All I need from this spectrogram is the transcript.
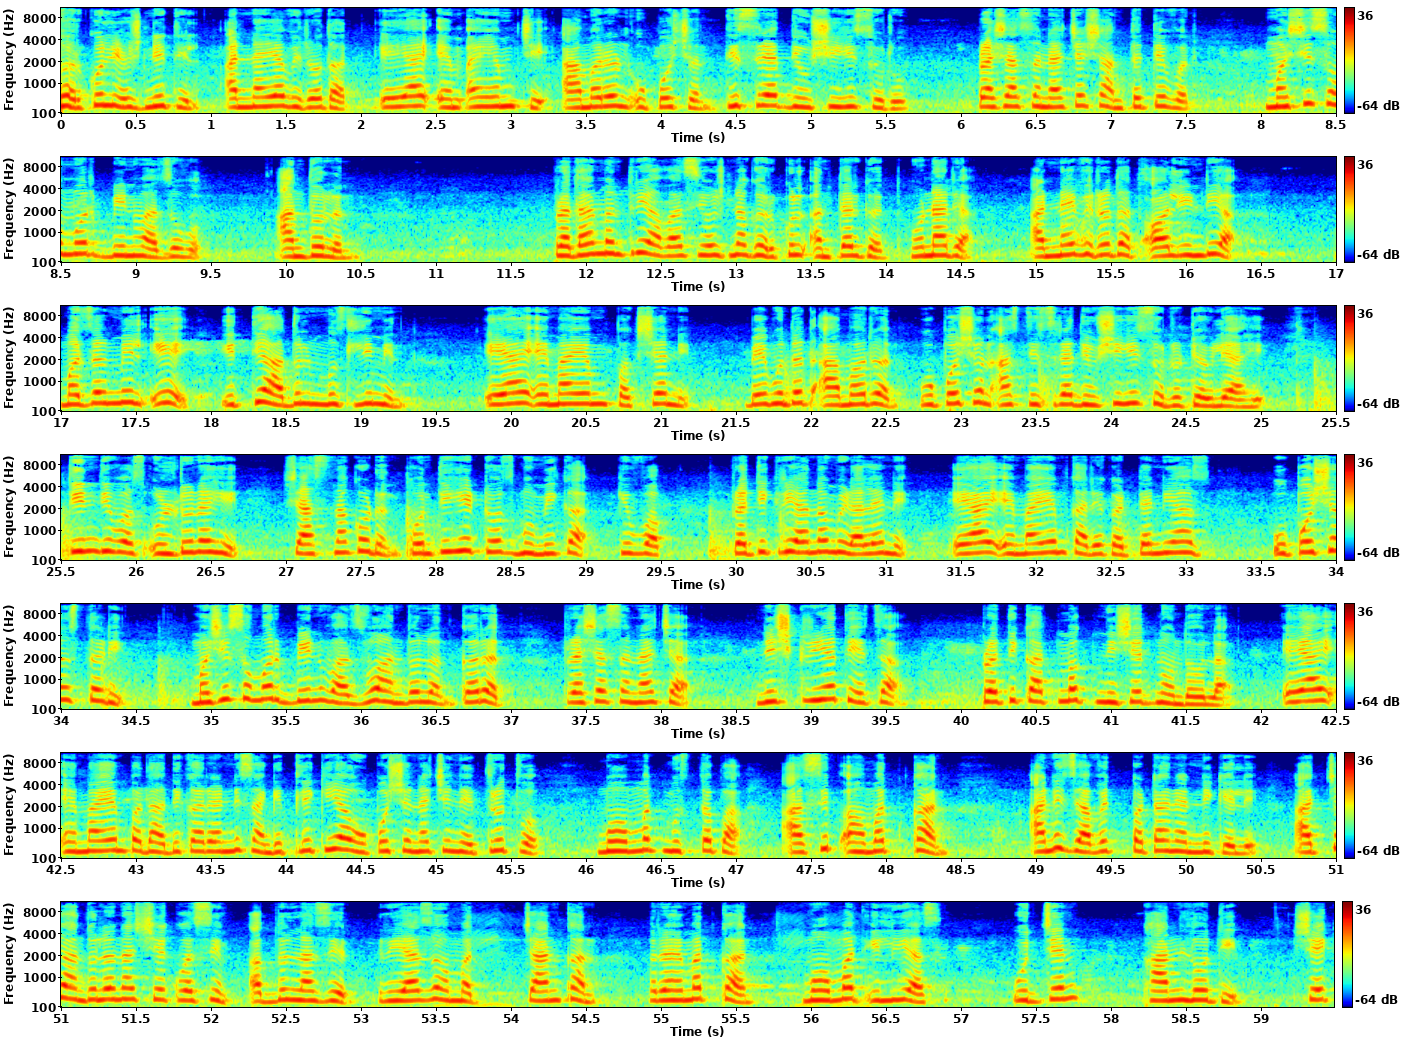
घरकुल योजनेतील अन्यायाविरोधात ए आय एम आय एमचे आमरण उपोषण तिसऱ्या दिवशीही सुरू. प्रशासनाच्या शांततेवर म्हशीसमोर बिन वाजव आंदोलन. प्रधानमंत्री आवास योजना घरकुल अंतर्गत होणाऱ्या अन्यायाविरोधात all India Majlis e Ittehadul Muslimeen A I M I M पक्षाने बेमुदत आमरण उपोषण आज तिसऱ्या दिवशीही सुरू ठेवले आहे. तीन दिवस उलटूनही शासनाकडून कोणतीही ठोस भूमिका किंवा प्रतिक्रिया न मिळाल्याने A I M I M कार्यकर्त्यांनी आज उपोषणस्थळी म्हशीसमोर बिन वाजवू आंदोलन करत प्रशासनाच्या निष्क्रियतेचा प्रतिकात्मक निषेध नोंदवला. A I M I M पदाधिकाऱ्यांनी सांगितले की या उपोषणाचे नेतृत्व मोहम्मद मुस्तफा आसिफ अहमद खान आणि जावेद पठाण यांनी केले. आजच्या आंदोलनात शेख वसीम अब्दुल नाझीर रियाज अहमद चान खान रहमत खान मोहम्मद इलियास उज्जैन खान लोधी शेख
